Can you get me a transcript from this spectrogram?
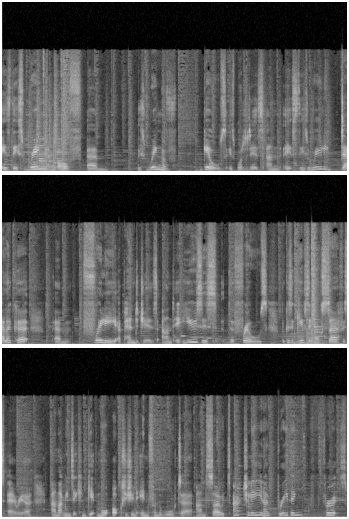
is this ring of um, this ring of gills is what it is, and it's these really delicate um, frilly appendages and it uses the frills because it gives it more surface area and that means it can get more oxygen in from the water. And so it's actually you know breathing through its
